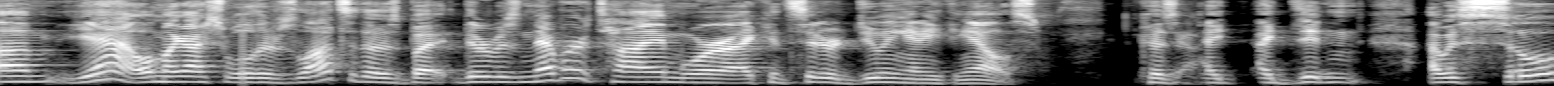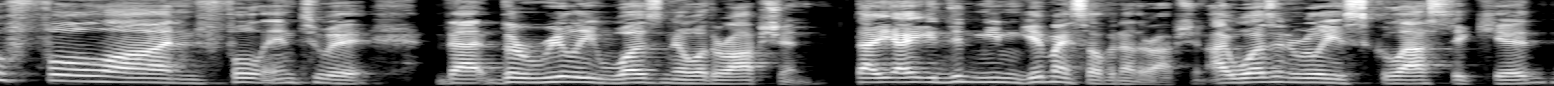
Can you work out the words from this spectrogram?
um yeah oh my gosh well there's lots of those but there was never a time where i considered doing anything else because yeah. I, I didn't i was so full on and full into it that there really was no other option I, I, didn't even give myself another option. I wasn't really a scholastic kid.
